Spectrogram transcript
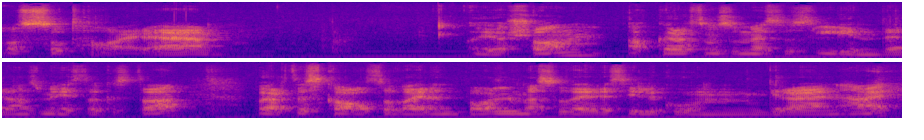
Og så tar jeg og gjør sånn. Akkurat sånn som med sylinderne som jeg i stad. Bare at det skal altså være en ball med så dere silikongreiene her.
